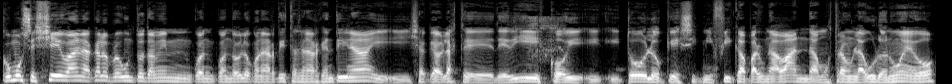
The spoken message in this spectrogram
cómo se llevan? Acá lo pregunto también cuando, hablo con artistas en Argentina y, ya que hablaste de, disco y, todo lo que significa para una banda mostrar un laburo nuevo,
